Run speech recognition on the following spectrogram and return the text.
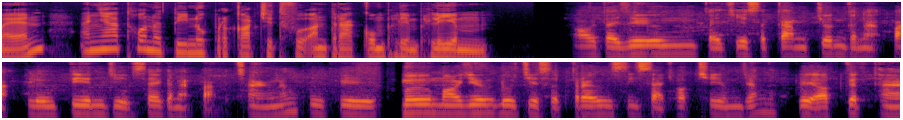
មែនអាជ្ញាធរនៅទីនោះប្រកាសជាធ្វើអន្តរាគមន៍ភ្លាមភ្លាមៗឲ្យតែយើងតែជាសកម្មជនគណៈបកភ្លើងទៀនជាពិសេសគណៈបកប្រឆាំងហ្នឹងគឺគេមើលមកយើងដូចជាសត្រូវស៊ីសាច់ហត់ឈាមអញ្ចឹងគេអត់គិតថា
